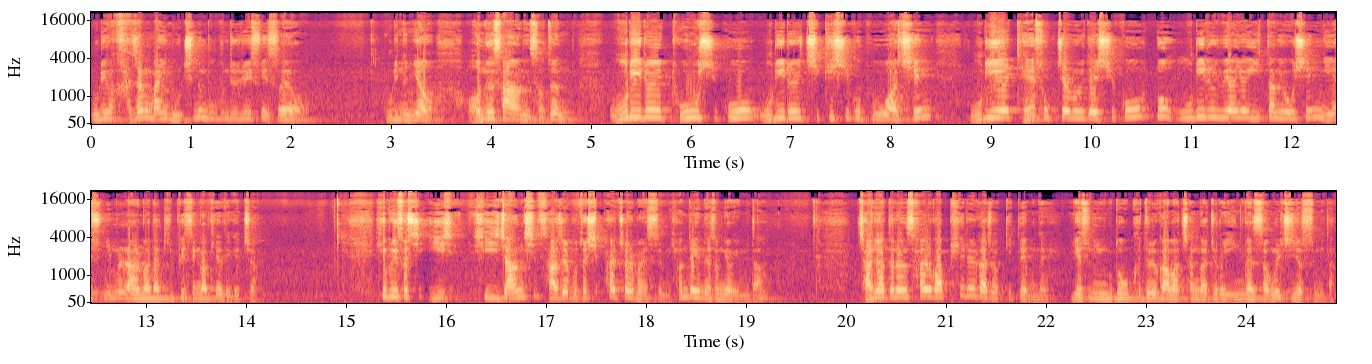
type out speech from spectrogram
우리가 가장 많이 놓치는 부분들일 수 있어요. 우리는요, 어느 상황에서든 우리를 도우시고, 우리를 지키시고 보호하신 우리의 대속제물 되시고, 또 우리를 위하여 이 땅에 오신 예수님을 날마다 깊이 생각해야 되겠죠. 히브리서 2장 14절부터 18절 말씀, 현대인의 성경입니다. 자녀들은 살과 피를 가졌기 때문에 예수님도 그들과 마찬가지로 인간성을 지녔습니다.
